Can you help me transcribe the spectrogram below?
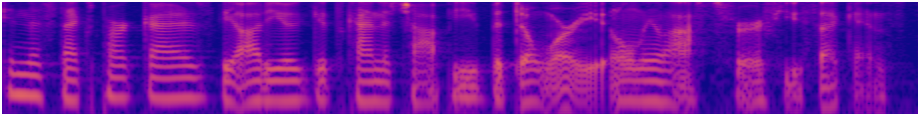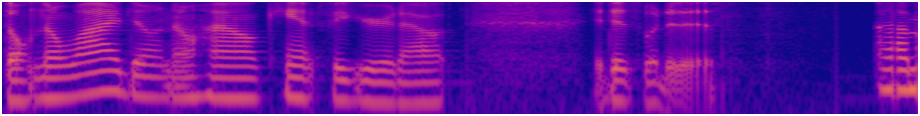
In this next part, guys, the audio gets kind of choppy, but don't worry, it only lasts for a few seconds. Don't know why, don't know how, can't figure it out. It is what it is. Um,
